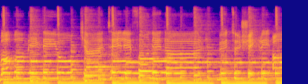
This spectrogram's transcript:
Babam evde yokken telefon eder Bütün şehri ağır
